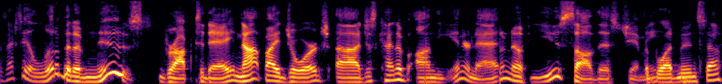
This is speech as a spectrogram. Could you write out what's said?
was actually a little bit of news dropped today, not by George, uh, just kind of on the internet. I don't know if you saw this, Jimmy. The Blood Moon stuff?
